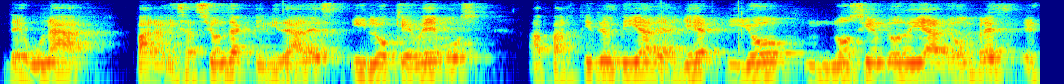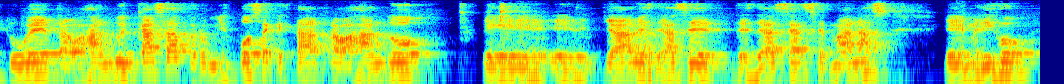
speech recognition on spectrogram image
de una paralización de actividades y lo que vemos a partir del día de ayer y yo, no siendo día de hombres, estuve trabajando en casa, pero mi esposa que estaba trabajando eh, eh, ya desde hace, desde hace semanas, eh, me dijo,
